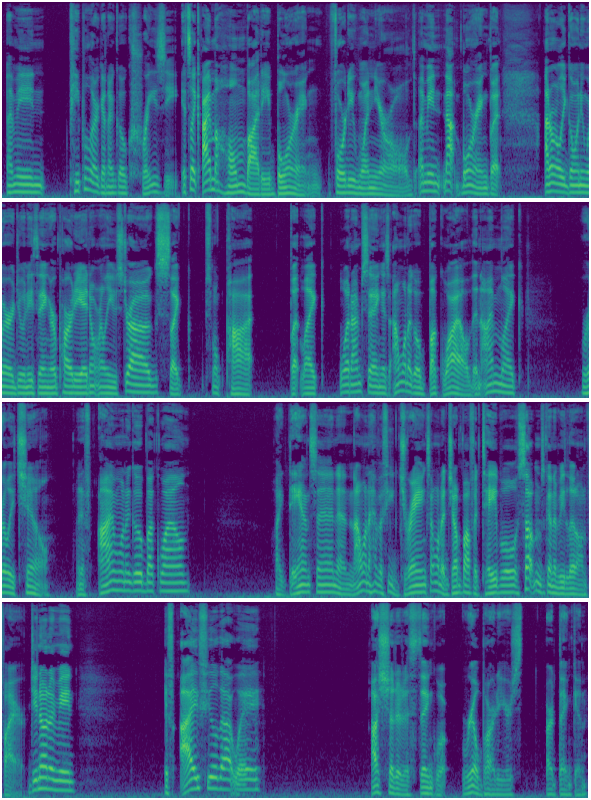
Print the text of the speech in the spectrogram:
I mean, people are going to go crazy. It's like I'm a homebody, boring, 41 year old. I mean, not boring, but I don't really go anywhere or do anything or party. I don't really use drugs, like smoke pot. But like what I'm saying is I want to go buck wild and I'm like really chill. And if I want to go buck wild, like dancing and I want to have a few drinks, I want to jump off a table, something's going to be lit on fire. Do you know what I mean? If I feel that way, I shudder to think what real partiers are thinking.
